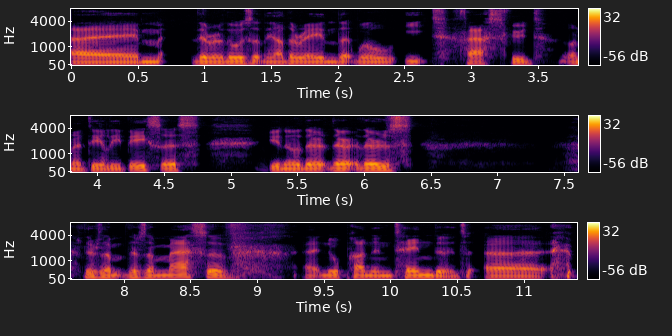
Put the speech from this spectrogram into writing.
Um, there are those at the other end that will eat fast food on a daily basis. You know, there, there there's there's a there's a massive, uh, no pun intended, uh,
